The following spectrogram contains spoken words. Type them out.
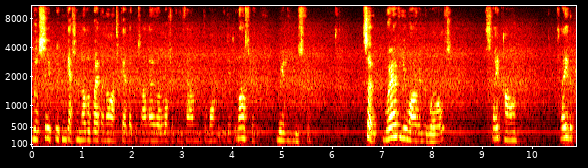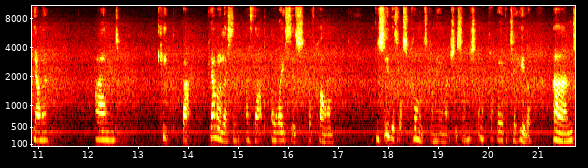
we'll see if we can get another webinar together because I know a lot of you found the one that we did last week really useful. So wherever you are in the world, stay calm, play the piano and keep that piano lesson as that oasis of calm. I can see there's lots of comments coming in actually, so I'm just going to pop over to here and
